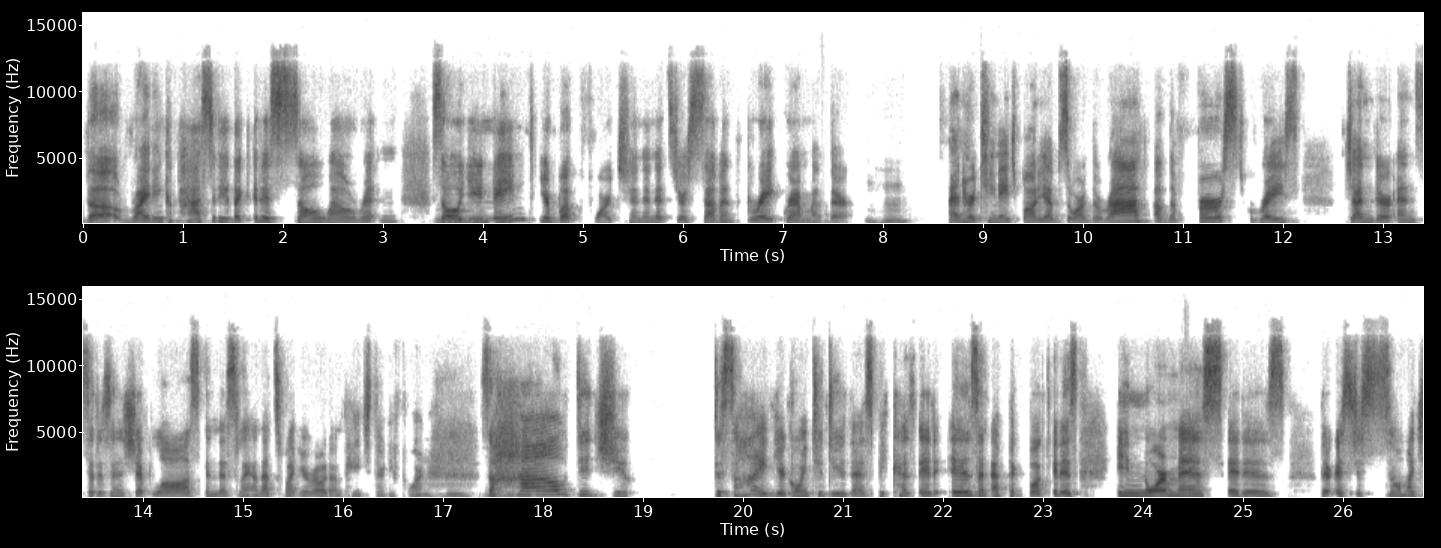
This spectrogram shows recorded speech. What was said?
the writing capacity, like it is so well written. So you Mm. named your book Fortune, and it's your seventh great grandmother, Mhm. and her teenage body absorbed the wrath of the first race, gender, and citizenship laws in this land. That's what you wrote on page 34. Mhm. So, Mhm. how did you decide you're going to do this? Because it is an epic book. It is enormous. It is, there is just so much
